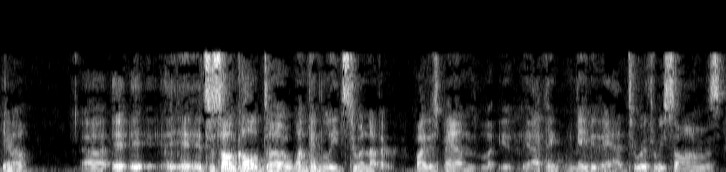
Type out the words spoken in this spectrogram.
You know, uh, it, it, it, it's a song called uh, "One Thing Leads to Another" by this band. I think maybe they had two or three songs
